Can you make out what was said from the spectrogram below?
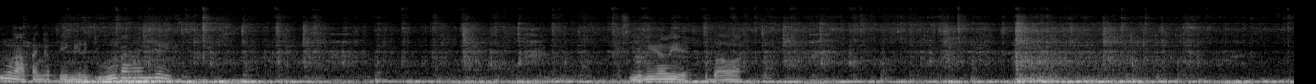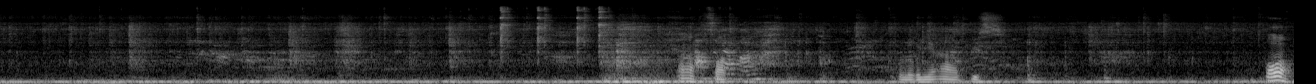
Lu ngapain ke pinggir jurang anjay? Sini kali ya, ke bawah. Fuck. Pelurunya habis. Oh,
